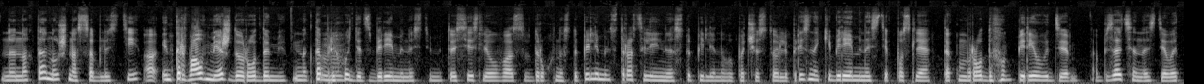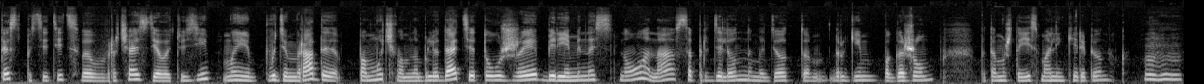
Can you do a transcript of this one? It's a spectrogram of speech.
но иногда нужно соблюсти э, интервал между родами. Иногда mm-hmm. приходят с беременностями. То есть, если у вас вдруг наступили менструации или не наступили, но вы почувствовали признаки беременности после таком родовом периоде, обязательно сделать тест, посетить своего врача, сделать УЗИ. Мы будем рады помочь вам наблюдать. Это уже беременность, но она с определенным идет там, другим багажом, потому что есть маленький ребенок. Mm-hmm.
